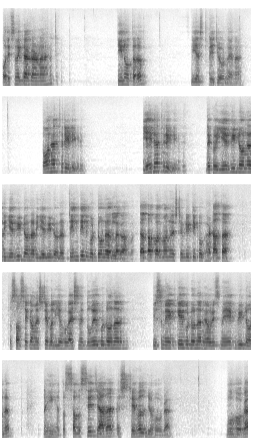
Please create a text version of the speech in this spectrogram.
और इसमें क्या करना है? तीनों तरफ़ सी एस थ्री जोड़ देना है। कौन है थ्री डिग्री यही ना थ्री डिग्री देखो, ये भी डोनर ये भी डोनर ये भी डोनर तीन तीन को डोनर लगा हुआ है। दाता परमाणु स्टेबिलिटी को घटाता है तो सबसे कम स्टेबल ये होगा। इसमें दो एक डोनर है। इसमें एक एक डोनर है और इसमें एक भी डोनर नहीं है तो सबसे ज़्यादा स्टेबल जो होगा, वो होगा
